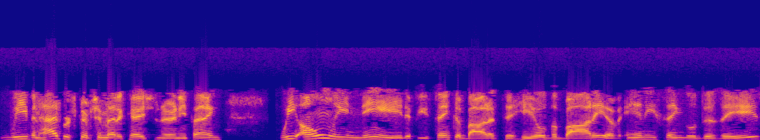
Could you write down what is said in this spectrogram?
we even had prescription medication or anything, we only need, if you think about it, to heal the body of any single disease,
